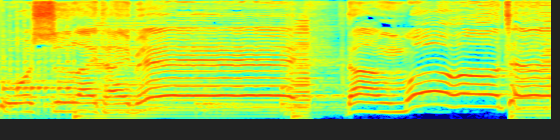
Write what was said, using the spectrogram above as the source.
我是来台北当模特。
